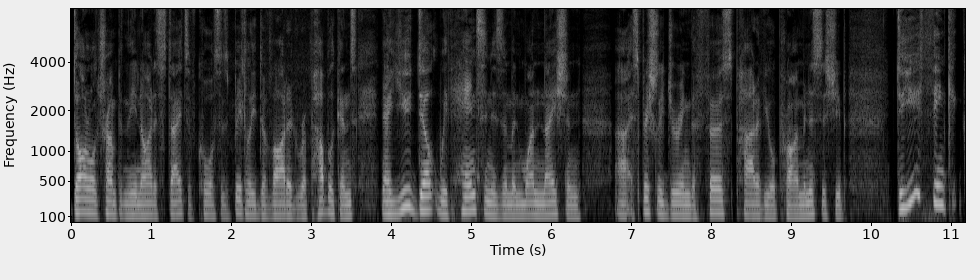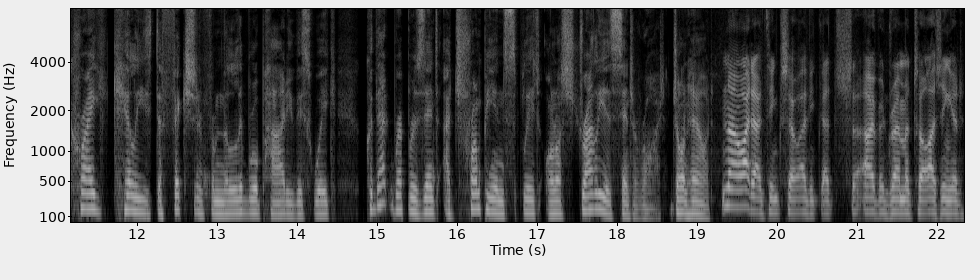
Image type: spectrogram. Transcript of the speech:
Donald Trump in the United States, of course, has bitterly divided Republicans. Now, you dealt with Hansonism in One Nation, uh, especially during the first part of your prime ministership. Do you think Craig Kelly's defection from the Liberal Party this week could that represent a Trumpian split on Australia's centre right? John Howard. No, I don't think so. I think that's uh, over dramatising it.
